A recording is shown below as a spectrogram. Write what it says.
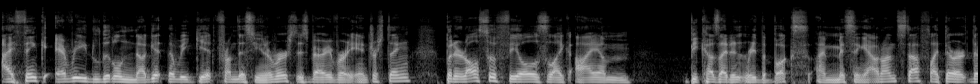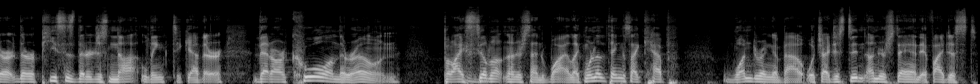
I think every little nugget that we get from this universe is very, very interesting. But it also feels like I am because I didn't read the books. I'm missing out on stuff. Like there, are, there, are, there are pieces that are just not linked together that are cool on their own, but I still don't understand why. Like one of the things I kept wondering about, which I just didn't understand if I just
